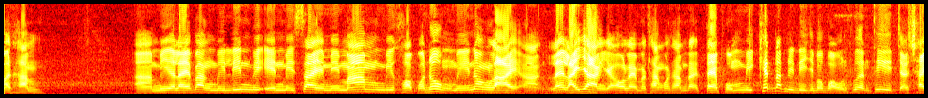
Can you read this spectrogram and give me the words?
มาทำอ่า มีอะไรบ้างมีลิ้นมีเอ็นมีไส้มีม้ามมีขอบกระด้งมีน่องลายอ่าหลาย ๆ อย่างอยากเอาอะไรมาทำก็ทำได้ แต่ผมมีเคล็ดลับดีๆจะมาบอกเพื่อนๆที่จะใช้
